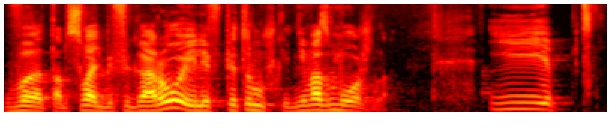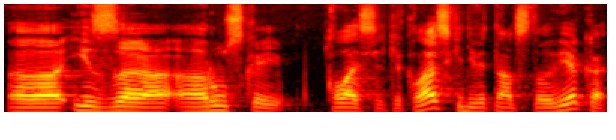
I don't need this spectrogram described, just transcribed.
в там, «Свадьбе Фигаро» или в «Петрушке». Невозможно. И э, из э, русской классики, классики 19 века,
